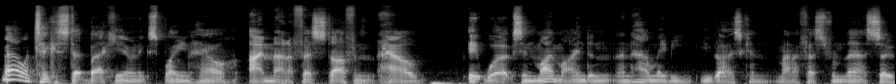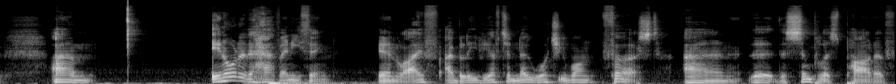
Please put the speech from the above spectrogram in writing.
now I want to take a step back here and explain how I manifest stuff and how it works in my mind and, and how maybe you guys can manifest from there. So, um, in order to have anything in life, I believe you have to know what you want first. And the, the simplest part of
